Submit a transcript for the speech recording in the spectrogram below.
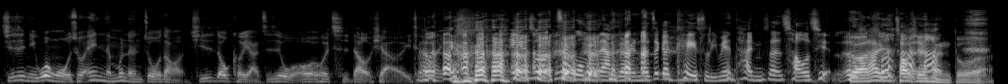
其实你问我说，哎，能不能做到？其实都可以啊，只是我偶尔会迟到一下而已。应该 说，在我们两个人的这个 case 里面，他已经算超前了。对啊，他已经超前很多了。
